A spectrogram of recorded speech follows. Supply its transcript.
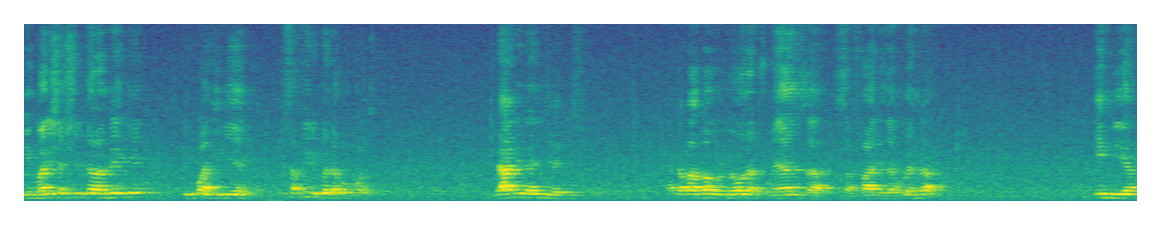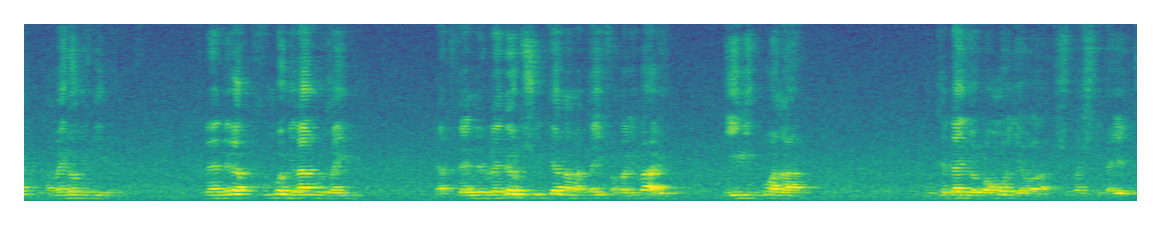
kuimarisha shirika la ndege ni kwa ajili yenu, kusafiri kwenda popote. Ndani na nje ya nchi, na kama ambavyo mmeona tumeanza safari za kwenda India na maeneo mengine. Tunaendelea kufungua milango zaidi. Na tutaendelea kushirikiana na mataifa mbalimbali ili kuwa na utendaji wa pamoja wa mashirika yetu.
